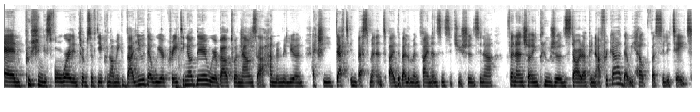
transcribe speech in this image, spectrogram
and pushing this forward in terms of the economic value that we are creating out there. We're about to announce a 100 million actually debt investment by development finance institutions in a financial inclusion startup in Africa that we help facilitate.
